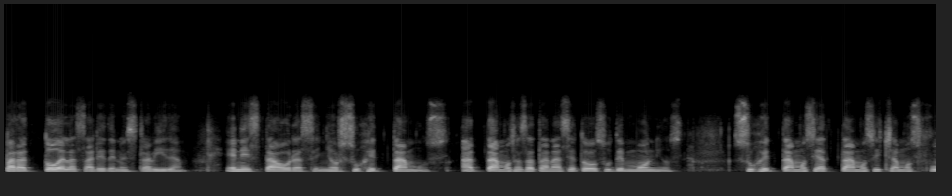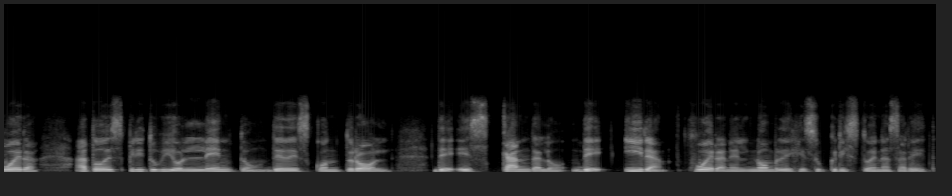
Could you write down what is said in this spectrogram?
para todas las áreas de nuestra vida. En esta hora, Señor, sujetamos, atamos a Satanás y a todos sus demonios, sujetamos y atamos y echamos fuera a todo espíritu violento, de descontrol, de escándalo, de ira, fuera en el nombre de Jesucristo de Nazaret.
